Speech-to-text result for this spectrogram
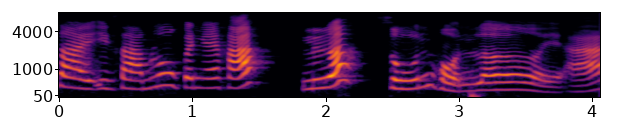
ใส่อีกสามลูกเป็นไงคะ เหลือศูนย์ผลเลยอ่า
